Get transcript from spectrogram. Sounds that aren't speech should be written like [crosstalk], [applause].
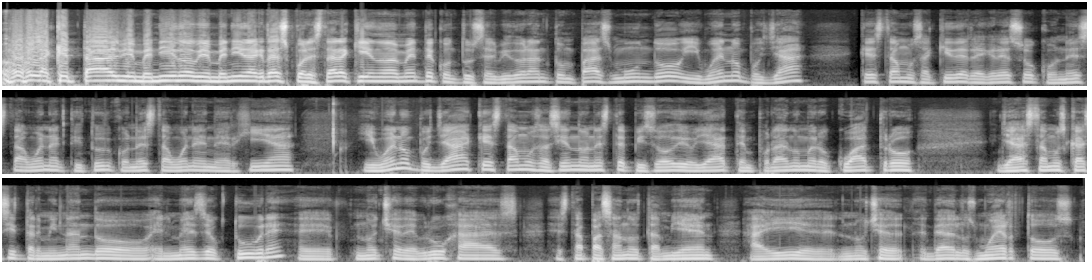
Hola, ¿qué tal? Bienvenido, bienvenida. Gracias por estar aquí nuevamente con tu servidor Anton Paz Mundo. Y bueno, pues ya que estamos aquí de regreso con esta buena actitud, con esta buena energía. Y bueno, pues ya que estamos haciendo en este episodio, ya temporada número 4. Ya estamos casi terminando el mes de octubre, eh, Noche de Brujas, está pasando también ahí eh, Noche Día de los Muertos,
